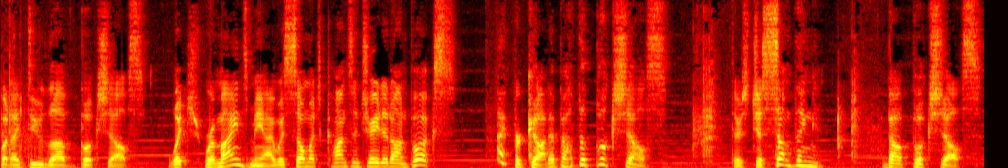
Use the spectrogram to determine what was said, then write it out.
But I do love bookshelves. Which reminds me, I was so much concentrated on books, I forgot about the bookshelves. There's just something about bookshelves.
